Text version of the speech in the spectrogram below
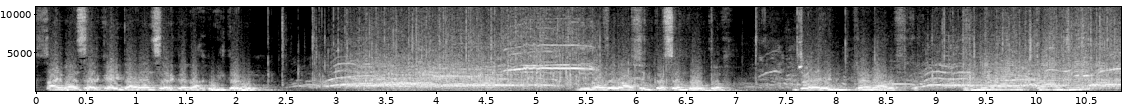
साहेबांसारखं आणि दादांसारखं दाखवी करून. मी माझं भाषण कसं बोलतो जय हिंद जय महाराष्ट्र. धन्यवाद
